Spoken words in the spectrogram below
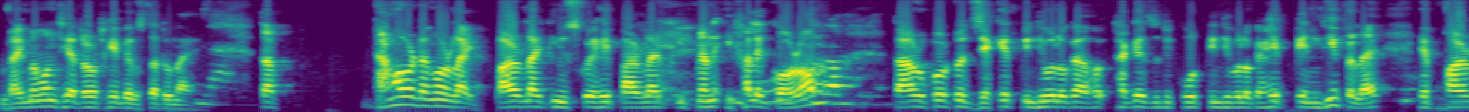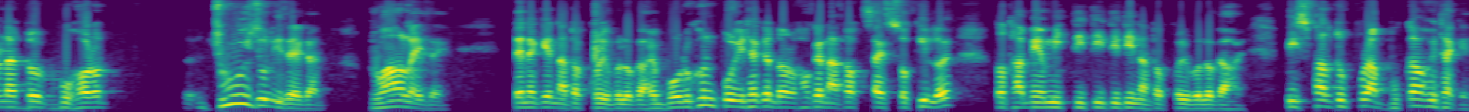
ভ্ৰাম্যমান থিয়েটাৰত সেই ব্যৱস্থাটো নাই। তাত ডাঙৰ ডাঙৰ লাইট পাৰ লাইট ইউজ কৰে সেই পাৰ লাইট মানে ইফালে গৰম তাৰ ওপৰতো জেকেট পিন্ধিব লগা থাকে যদি কোট পিন্ধিব লগা সেই পিন্ধি পেলাই সেই পাৰ্লাৰটোৰ পোহৰত জুই জ্বলি যায় গাত ধোঁৱা ওলাই যায়। তেনেকে নাটক কৰিব লগা হয়। বৰষুণ পৰি থাকে দৰ্শকে নাটক চাই চকী লয় তথাপি আমি তিতি তিতি নাটক কৰিব লগা হয়। পিছফালটো পূৰা বোকা হৈ থাকে।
